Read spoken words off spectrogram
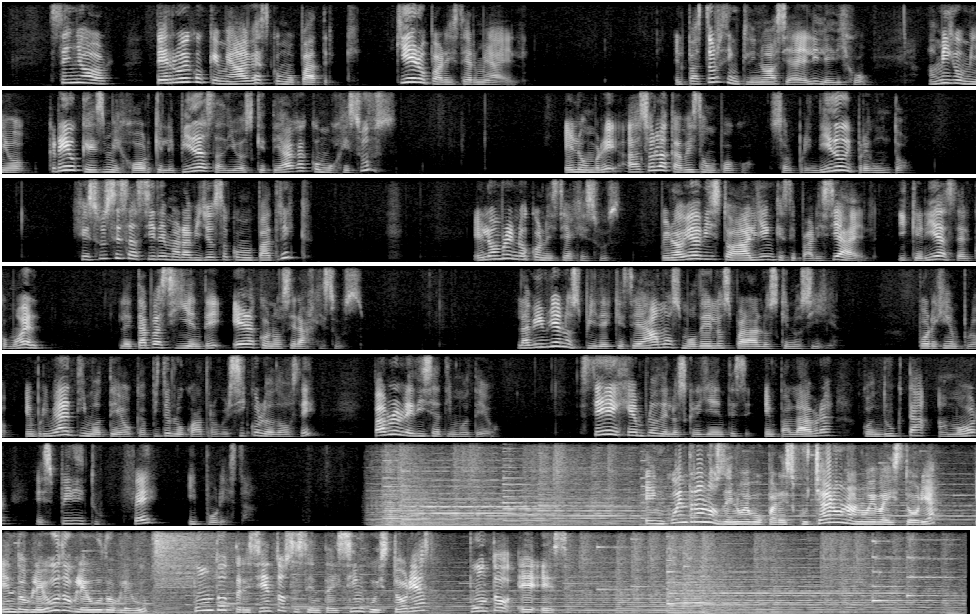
Señor, te ruego que me hagas como Patrick. Quiero parecerme a él. El pastor se inclinó hacia él y le dijo, Amigo mío, creo que es mejor que le pidas a Dios que te haga como Jesús. El hombre alzó la cabeza un poco, sorprendido, y preguntó, ¿Jesús es así de maravilloso como Patrick? El hombre no conocía a Jesús, pero había visto a alguien que se parecía a él y quería ser como él. La etapa siguiente era conocer a Jesús. La Biblia nos pide que seamos modelos para los que nos siguen. Por ejemplo, en 1 Timoteo capítulo 4 versículo 12, Pablo le dice a Timoteo, Sé ejemplo de los creyentes en palabra, conducta, amor, espíritu, fe y pureza. Encuéntranos de nuevo para escuchar una nueva historia en www 365historias.es.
